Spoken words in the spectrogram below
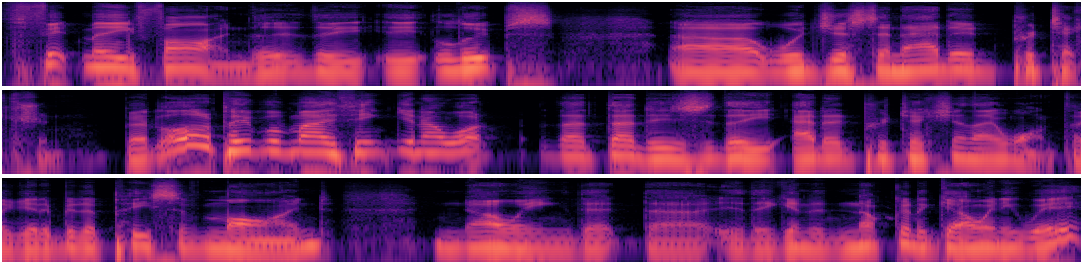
fit me fine. The the loops uh, were just an added protection. But a lot of people may think, you know what, that that is the added protection they want. They get a bit of peace of mind knowing that uh, they're going to not going to go anywhere,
